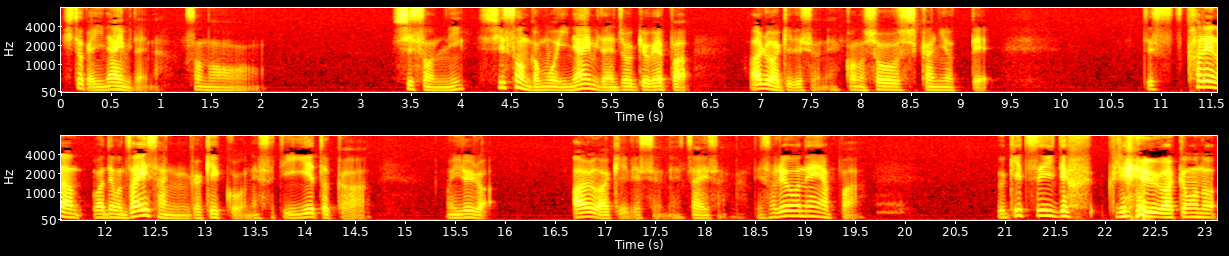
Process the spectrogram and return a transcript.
人がいないみたいなその子孫に子孫がもういないみたいな状況がやっぱあるわけですよねこの少子化によって。で彼らはでも財産が結構ねそうやって家とかいろいろあるわけですよね財産が。でそれをねやっぱ受け継いでくれる若者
